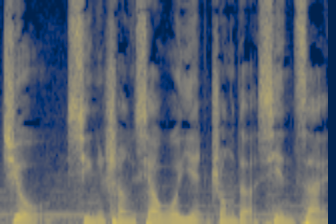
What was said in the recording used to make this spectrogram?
就形成小我眼中的现在。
